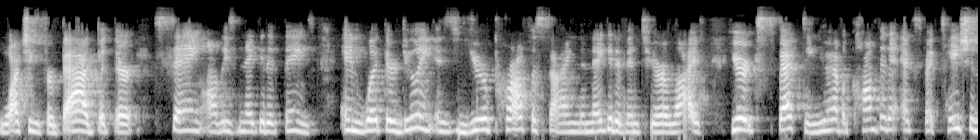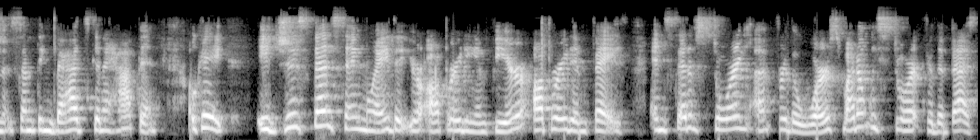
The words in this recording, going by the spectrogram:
watching for bad, but they're saying all these negative things. And what they're doing is you're prophesying the negative into your life. You're expecting, you have a confident expectation that something bad's going to happen. Okay, it's just that same way that you're operating in fear, operate in faith. Instead of storing up for the worst, why don't we store it for the best?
